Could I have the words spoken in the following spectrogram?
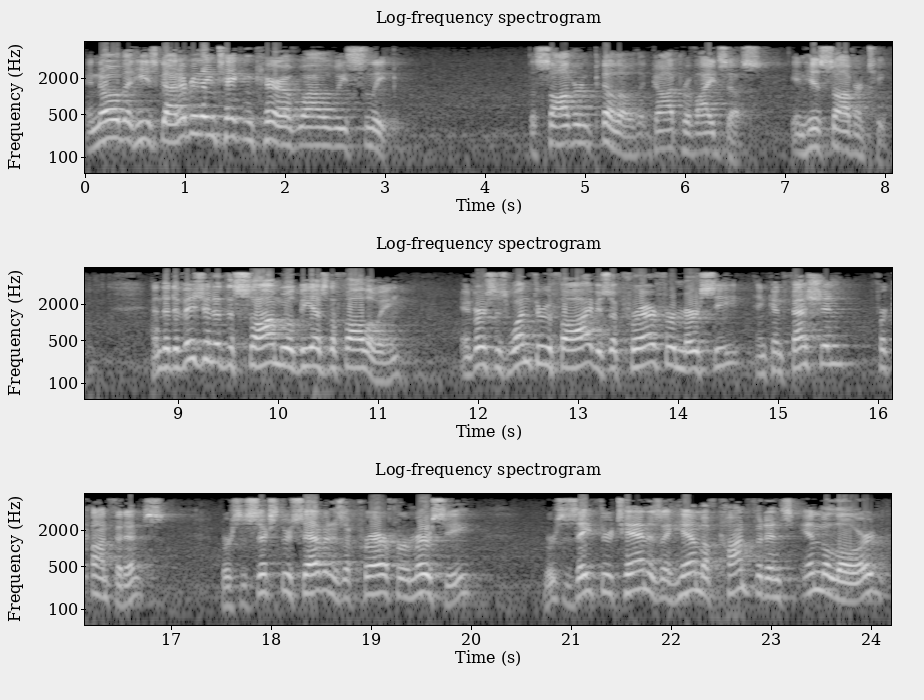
and know that He's got everything taken care of while we sleep. The sovereign pillow that God provides us in His sovereignty. And the division of the psalm will be as the following. In verses 1 through 5 is a prayer for mercy and confession for confidence. Verses 6 through 7 is a prayer for mercy. Verses 8 through 10 is a hymn of confidence in the Lord.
